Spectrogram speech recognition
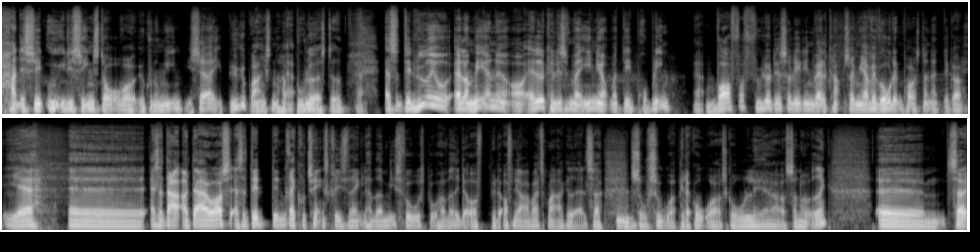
har det set ud i de seneste år, hvor økonomien, især i byggebranchen, har ja. bullet afsted. Ja. Altså, det lyder jo alarmerende, og alle kan ligesom være enige om, at det er et problem. Ja. Hvorfor fylder det så lidt i en valgkamp, som jeg vil våge den påstand, at det gør? Ja, øh, altså der, og der er jo også, altså det, den rekrutteringskrise, der egentlig har været mest fokus på, har været i det, off, det offentlige arbejdsmarked, altså mm. sosuer, pædagoger og skolelærer og sådan noget. Ikke? Øh, så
